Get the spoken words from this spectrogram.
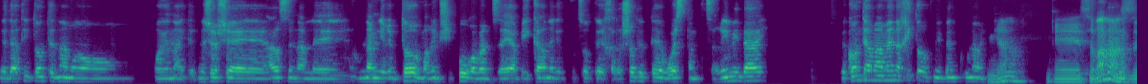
לדעתי טונטנאם או או יונייטד. אני חושב שארסנל אומנם אה, נראים טוב, מראים שיפור, אבל זה היה בעיקר נגד קבוצות אה, חדשות יותר, ווסטהאם קצרים מדי, וקונטה המאמן הכי טוב מבין כולם. יאללה, סבבה, אז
